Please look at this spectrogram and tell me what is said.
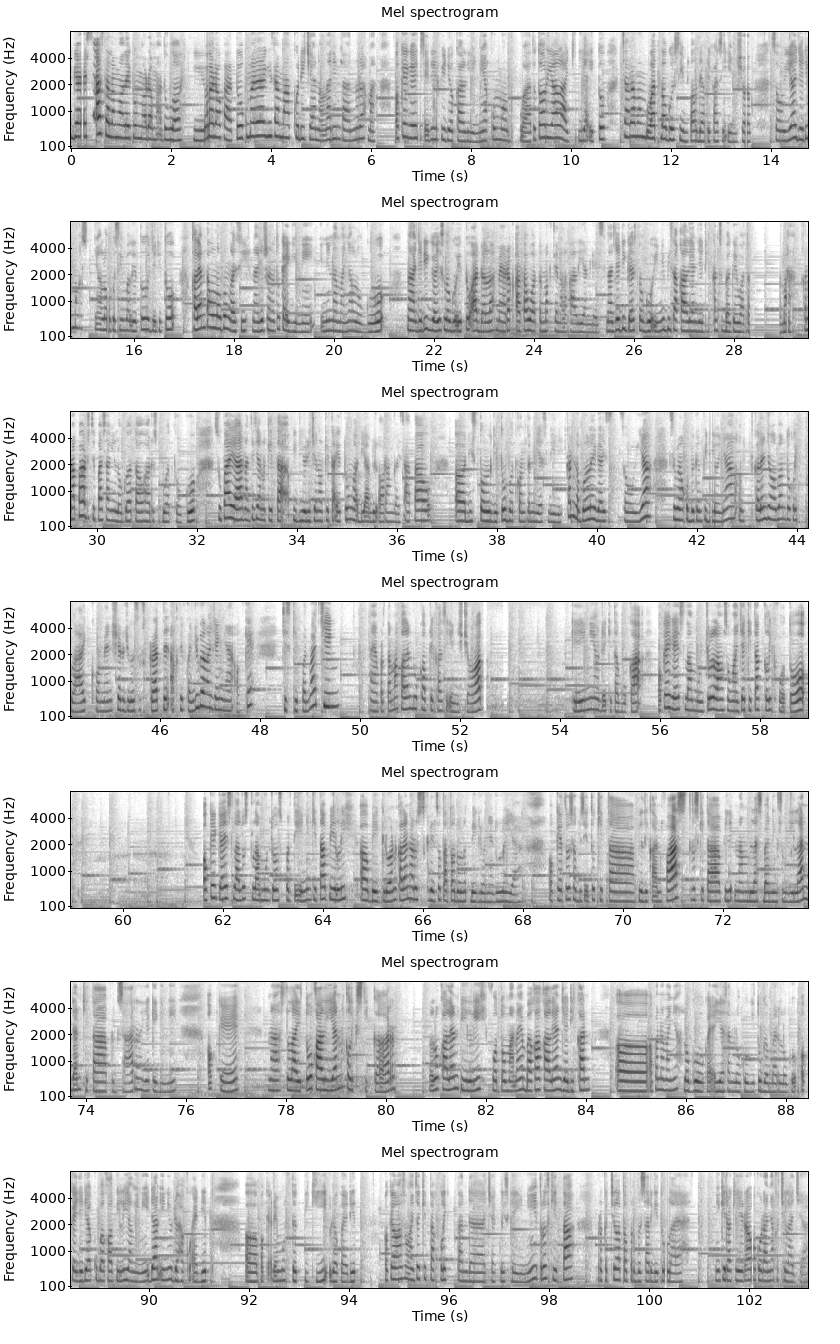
guys, Assalamualaikum warahmatullahi wabarakatuh. Kembali lagi sama aku di channel Nadine Tanu Rahmah Oke guys, jadi di video kali ini aku mau buat tutorial lagi Yaitu cara membuat logo simple di aplikasi InShop. So ya, jadi maksudnya logo simple itu Jadi tuh, kalian tahu logo nggak sih? Nah, jadi contoh tuh kayak gini. Ini namanya logo. Nah, jadi guys, logo itu adalah merek atau watermark channel kalian, guys. Nah, jadi guys, logo ini bisa kalian jadikan sebagai watermark Nah, kenapa harus dipasangin logo atau harus buat logo? Supaya nanti channel kita, video di channel kita itu nggak diambil orang guys, atau uh, di stall gitu buat konten dia sendiri. Kan nggak boleh guys. So ya, sebelum aku bikin videonya, kalian jangan lupa untuk klik like, comment, share, juga subscribe dan aktifkan juga loncengnya. Oke? Okay? Just keep on watching. Nah, yang pertama kalian buka aplikasi InShot. Oke, ini udah kita buka Oke guys, setelah muncul langsung aja kita klik foto. Oke guys, lalu setelah muncul seperti ini kita pilih uh, background. Kalian harus screenshot atau download backgroundnya dulu ya. Oke, terus habis itu kita pilih kanvas, terus kita pilih 16 banding 9 dan kita perbesar ya kayak gini. Oke. Nah, setelah itu kalian klik stiker. Lalu kalian pilih foto mana yang bakal kalian jadikan uh, apa namanya logo kayak hiasan logo gitu gambar logo. Oke jadi aku bakal pilih yang ini dan ini udah aku edit. Uh, pakai remove pg udah aku edit. Oke langsung aja kita klik tanda checklist kayak ini terus kita perkecil atau perbesar gitu lah ya. Ini kira-kira ukurannya kecil aja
